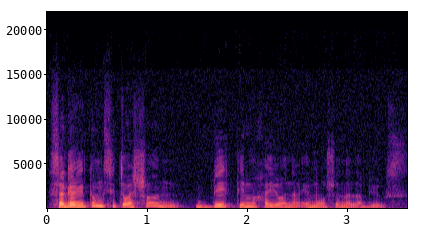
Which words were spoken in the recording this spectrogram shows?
Sa ganitong sitwasyon, biktima kayo ng emotional abuse.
